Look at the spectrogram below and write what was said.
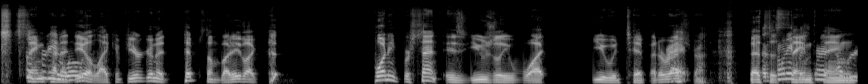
Same pretty kind of low- deal. Like if you're gonna tip somebody, like twenty percent is usually what you would tip at a Right. restaurant. That's the 20% same thing.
